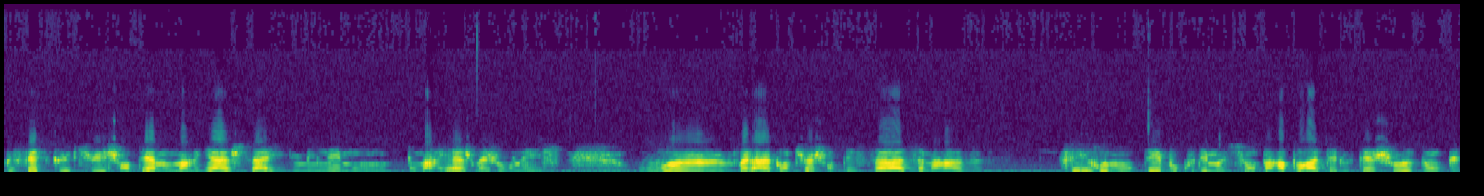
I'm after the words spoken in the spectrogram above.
le fait que tu aies chanté à mon mariage, ça a illuminé mon, mon mariage, ma journée. Ou euh, voilà, quand tu as chanté ça, ça m'a fait remonter beaucoup d'émotions par rapport à telle ou telle chose. Donc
